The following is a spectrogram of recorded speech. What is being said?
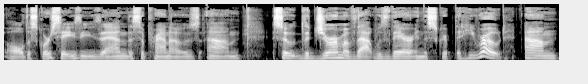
all the Scorsese's and the Sopranos. Um, so the germ of that was there in the script that he wrote, um,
